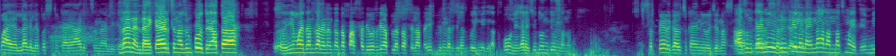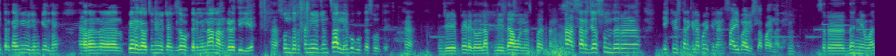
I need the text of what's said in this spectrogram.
पायाला लागल्यापासून काय अडचण आली का? नाही नाही नाही काय अडचण अजून पळतोय. आता हे मैदान झाल्यानंतर आता पाच सहा दिवस गॅपलाच असेल. आता एकवीस. तारखेला बैल निघेल. आता पोहणे घालायचे दोन दिवसानं. सर पेडगावचं काय नियोजन असतं अजून काही नियोजन? केलं नाही. नानांनाच माहिती आहे. मी तर काही नियोजन केलं नाही. हा. कारण अं, पेडगावचं नियोजनची जबाबदारी मी नानांकडे दिली हा. आहे सुंदरचं नियोजन चाललंय. बघू कसं होतंय. म्हणजे पेडगावला आपली दावणच पळताना हा सरजा सुंदर एकवीस तारखेला पळतील आणि साई बावीसला पळणार आहे. सर धन्यवाद.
